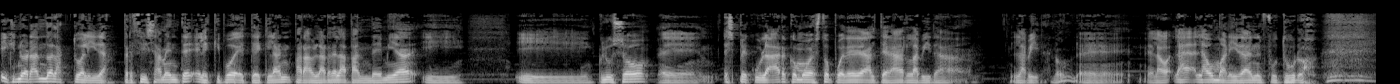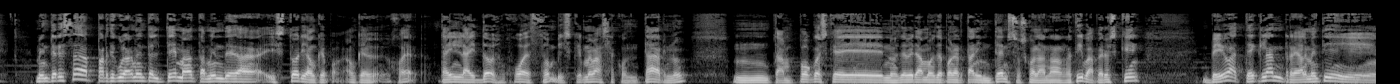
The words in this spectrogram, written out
ignorando la actualidad, precisamente el equipo de Teclan para hablar de la pandemia y, y incluso eh, especular cómo esto puede alterar la vida la vida, ¿no? Eh, la, humanidad en el futuro. Me interesa particularmente el tema también de la historia, aunque, aunque, joder, Dying Light 2, un juego de zombies, ¿qué me vas a contar, no? Mm, tampoco es que nos deberíamos de poner tan intensos con la narrativa, pero es que veo a Teclan realmente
